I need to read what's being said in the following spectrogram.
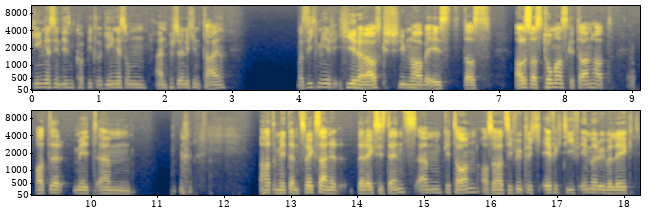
ging es in diesem Kapitel ging es um einen persönlichen Teil. Was ich mir hier herausgeschrieben habe, ist, dass alles, was Thomas getan hat, hat er mit, ähm, hat er mit dem Zweck seiner der Existenz ähm, getan. Also er hat sich wirklich effektiv immer überlegt,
